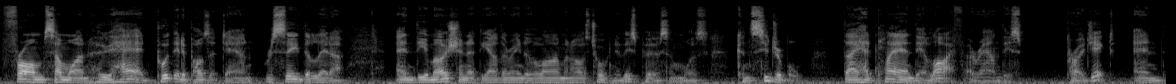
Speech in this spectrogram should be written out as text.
from someone who had put their deposit down, received the letter, and the emotion at the other end of the line when I was talking to this person was considerable. They had planned their life around this project, and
